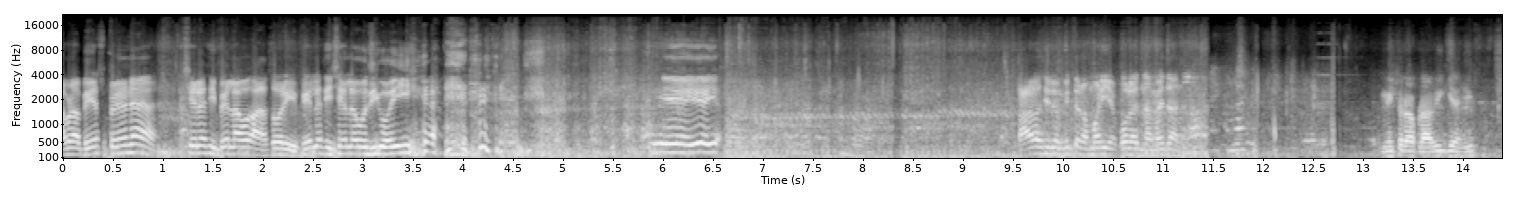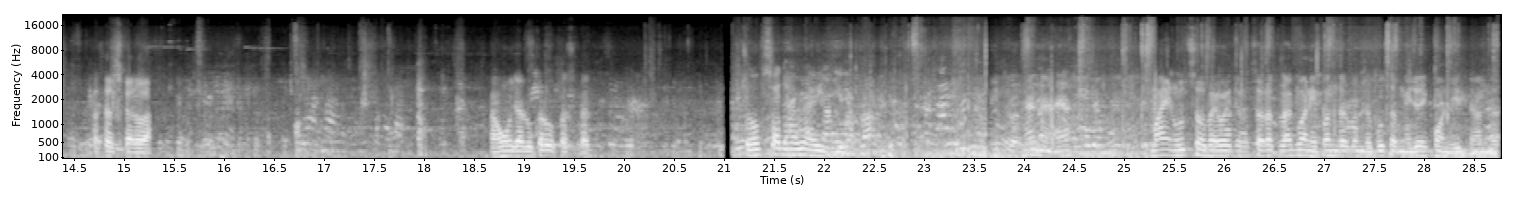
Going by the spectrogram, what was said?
આપણા બેસ્ટ ફ્રેન્ડ ને છેલ્લેથી પહેલા સોરી પહેલેથી છેલ્લે સુધી હોય. એ એ. ચાલો તો મિત્રો મળીએ કોલેજના મેદાન મિત્રો આપણે આવી ગયા છીએ કસરત કરવા હા હું ચાલુ કરું કસરત જોક્સ જ સામે આવી ગયો મિત્રો હે ને હે માઇન ઉત્સવ ભાઈ હોય તો શરત લાગવાની પંદર પંદર પુષપ ની જોઈ કોણ જીતે અંદર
